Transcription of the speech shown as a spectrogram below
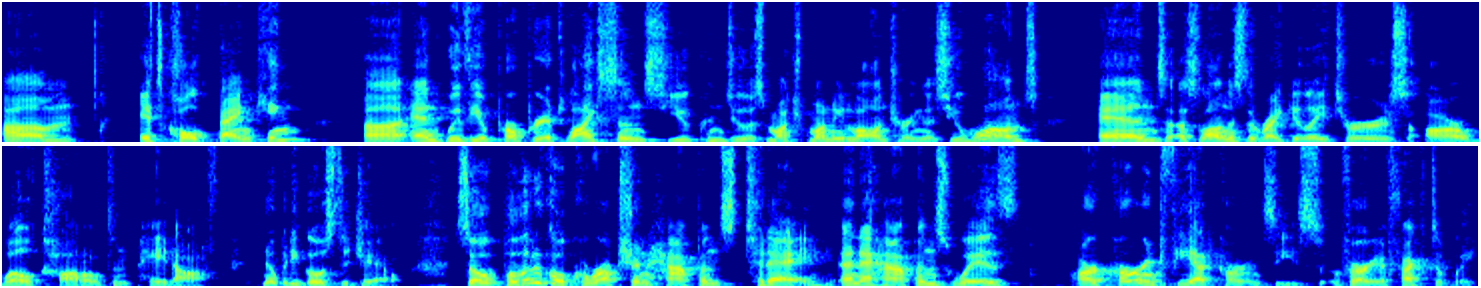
Um, it's called banking. Uh, and with the appropriate license, you can do as much money laundering as you want. And as long as the regulators are well coddled and paid off, nobody goes to jail. So political corruption happens today, and it happens with our current fiat currencies very effectively.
